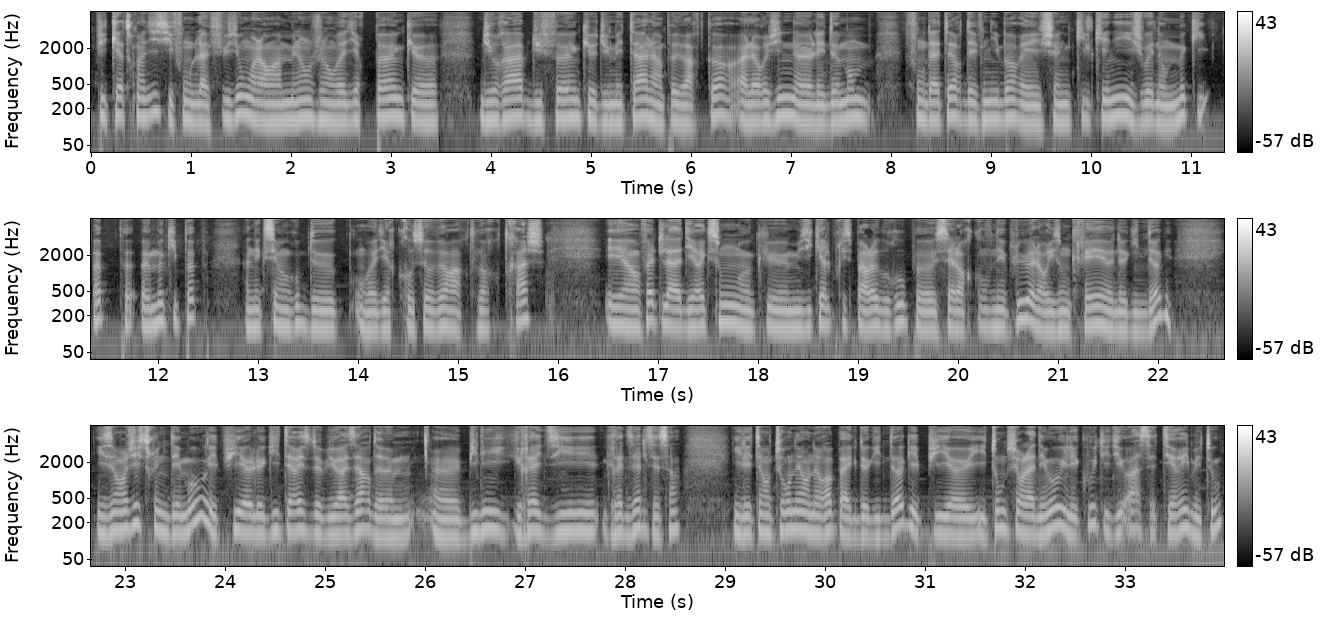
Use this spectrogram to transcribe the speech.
Depuis 90, ils font de la fusion, alors un mélange, on va dire, punk, euh, du rap, du funk, euh, du metal, un peu de hardcore. À l'origine, les deux membres fondateurs, Dave Nibor et Sean Kilkenny, ils jouaient dans Mucky Up, Mucky Pop, un excellent groupe de, on va dire, crossover hardcore trash. Et en fait, la direction musicale prise par le groupe, ça leur convenait plus, alors ils ont créé euh, Dog. Ils enregistrent une démo et puis le guitariste de Biohazard, euh, Billy Gretzel, c'est ça? Il était en tournée en Europe avec Dog Eat Dog et puis euh, il tombe sur la démo, il écoute, il dit ah c'est terrible et tout.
